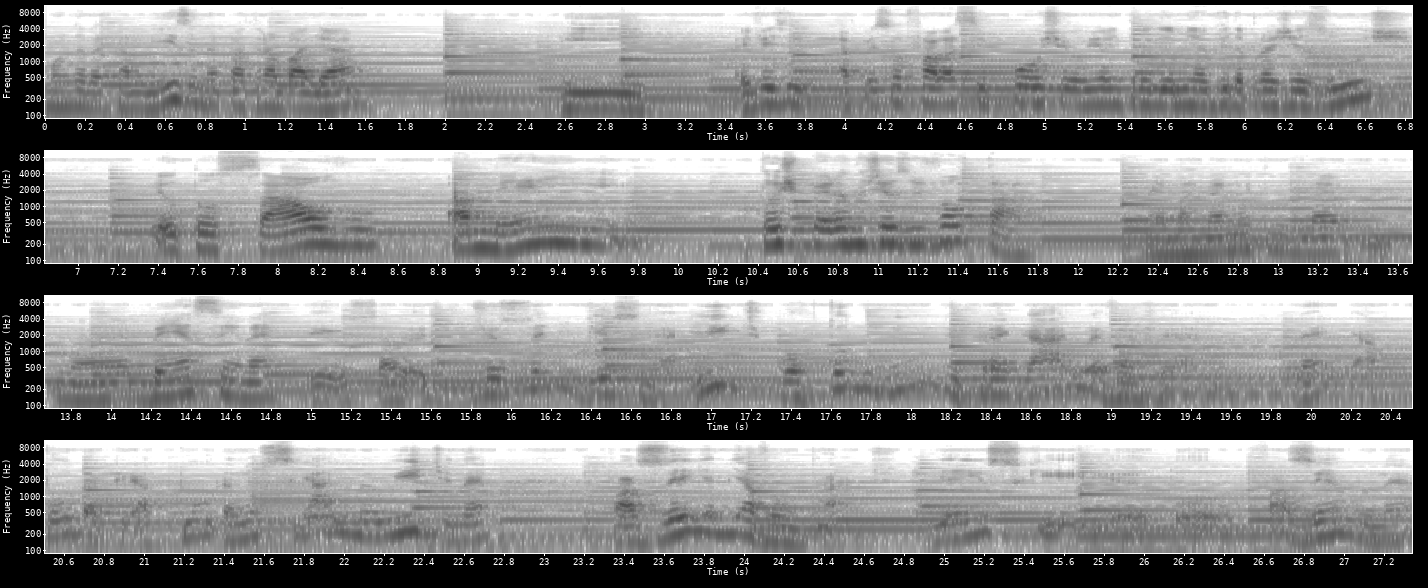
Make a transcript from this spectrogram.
manga da camisa, né? Para trabalhar. E às vezes a pessoa fala assim, poxa, eu já entreguei minha vida para Jesus, eu tô salvo, amém, tô esperando Jesus voltar. É, mas não é muito, não é, não é bem assim, né? Isso, Jesus ele disse, né? Ide por todo mundo e pregar o evangelho, né? Toda criatura, anunciar o meu ide, né? Fazei a minha vontade. E é isso que eu estou fazendo, né?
